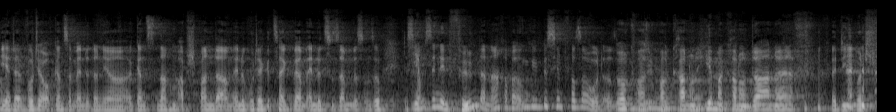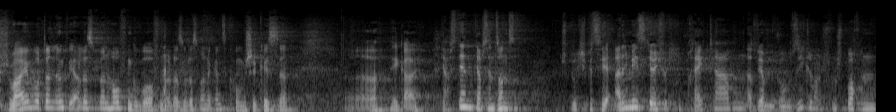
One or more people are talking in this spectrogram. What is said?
Ja, da wurde ja auch ganz am Ende dann ja, ganz nach dem Abspann da, am Ende wurde ja gezeigt, wer am Ende zusammen ist und so. Das ja. haben sie in den Filmen danach aber irgendwie ein bisschen versaut. Also ja, quasi mal Kanon hier, mal Kanon da, ne? Bei Demon Schwei wurde dann irgendwie alles über den Haufen geworfen oder so. Das war eine ganz komische Kiste. Äh, egal. Gab's denn, gab's denn sonst wirklich speziell Animes, die euch wirklich geprägt haben? Also wir haben über Musik schon gesprochen,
